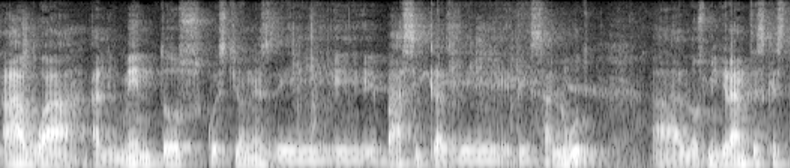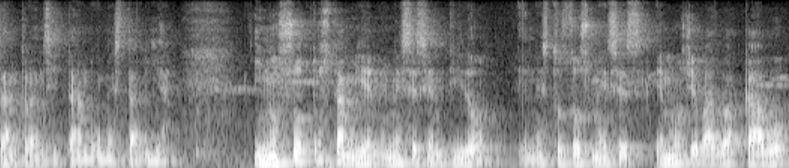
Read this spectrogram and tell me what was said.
agua, alimentos, cuestiones de, básicas de, de salud a los migrantes que están transitando en esta vía. Y nosotros también, en ese sentido, en estos dos meses hemos llevado a cabo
